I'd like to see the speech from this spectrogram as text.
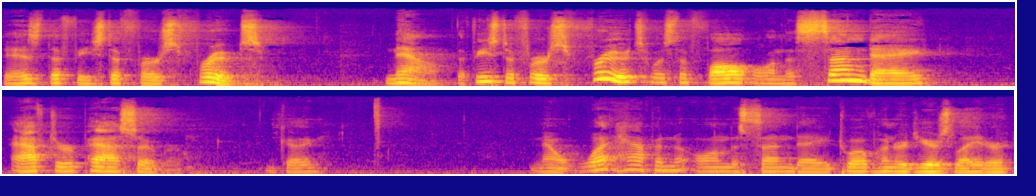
is the Feast of First Fruits. Now, the Feast of First Fruits was to fall on the Sunday after Passover. Okay? Now, what happened on the Sunday, 1200 years later,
